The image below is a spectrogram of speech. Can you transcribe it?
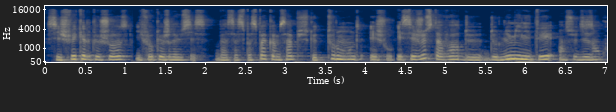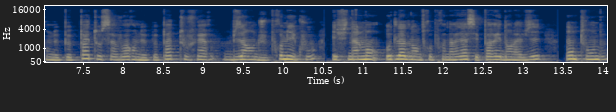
Si je fais quelque chose, il faut que je réussisse. Bah ça se passe pas comme ça puisque tout le monde échoue. Et c'est juste avoir de, de l'humilité en se disant qu'on ne peut pas tout savoir, on ne peut pas tout faire bien du premier coup. Et finalement, au-delà de l'entrepreneuriat, c'est pareil dans la vie. On tombe,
